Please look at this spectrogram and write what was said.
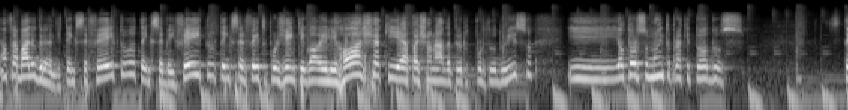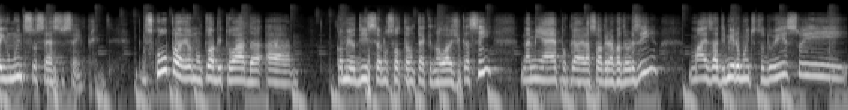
é um trabalho grande, tem que ser feito, tem que ser bem feito, tem que ser feito por gente igual a Eli Rocha, que é apaixonada por, por tudo isso, e eu torço muito para que todos tenham muito sucesso sempre. Desculpa, eu não estou habituada a. Como eu disse, eu não sou tão tecnológica assim. Na minha época era só gravadorzinho, mas admiro muito tudo isso e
